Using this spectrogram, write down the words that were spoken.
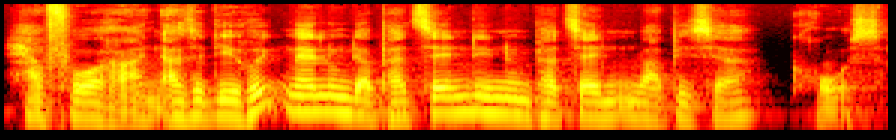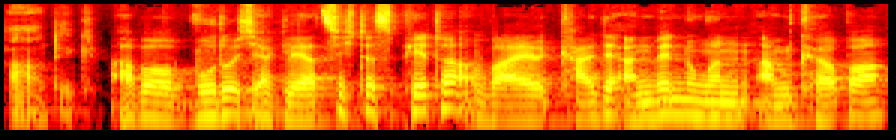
hervorragend. Also die Rückmeldung der Patientinnen und Patienten war bisher großartig. Aber wodurch erklärt sich das, Peter? Weil kalte Anwendungen am Körper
